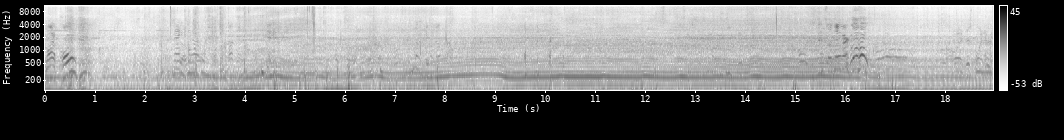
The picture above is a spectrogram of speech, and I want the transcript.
Want a pole? At this point, I mean.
